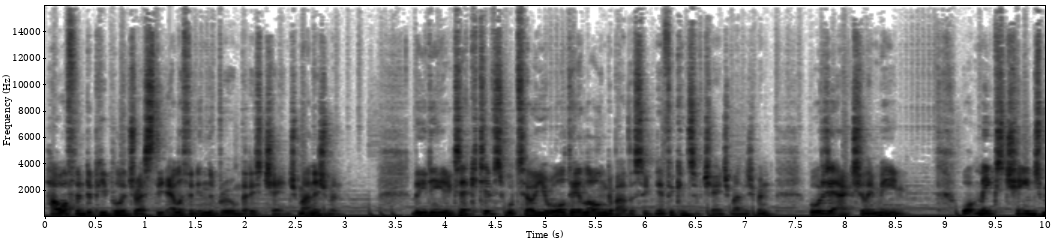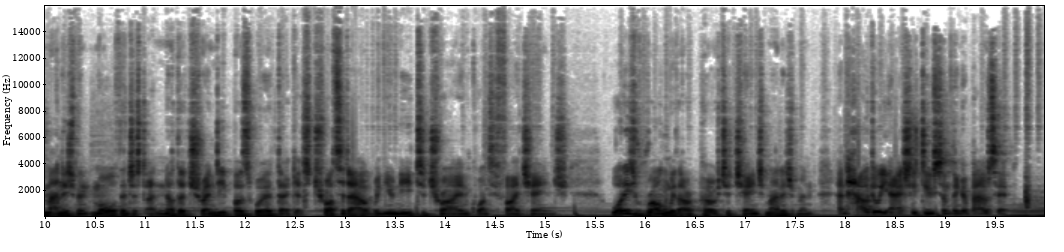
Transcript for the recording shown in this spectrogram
how often do people address the elephant in the room that is change management? Leading executives will tell you all day long about the significance of change management, but what does it actually mean? What makes change management more than just another trendy buzzword that gets trotted out when you need to try and quantify change? What is wrong with our approach to change management, and how do we actually do something about it?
